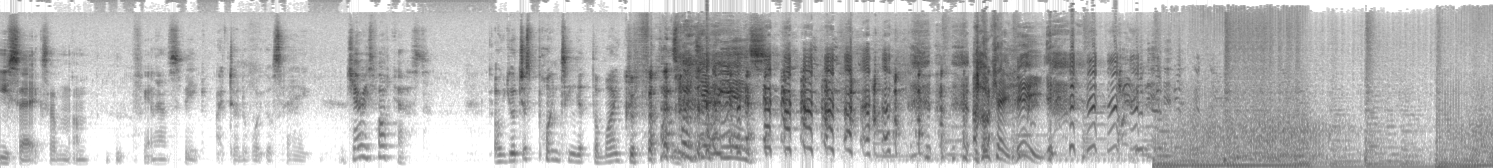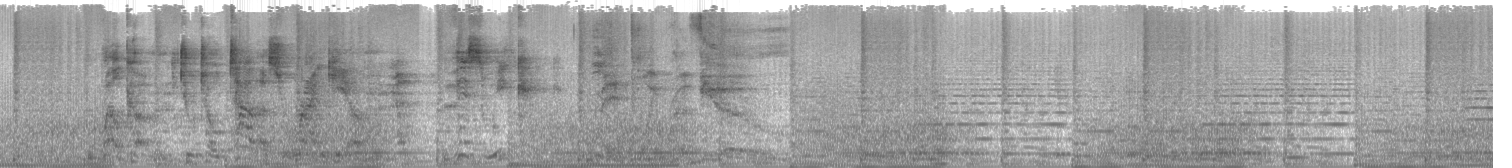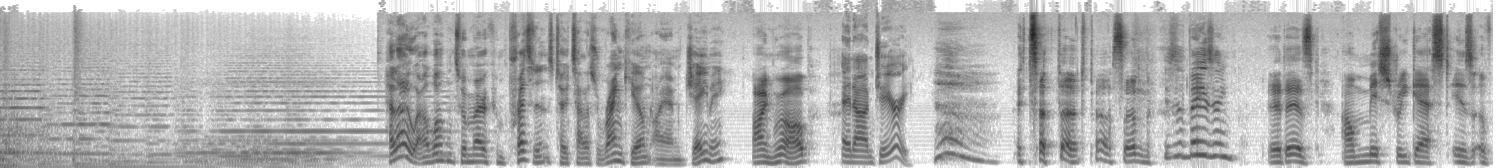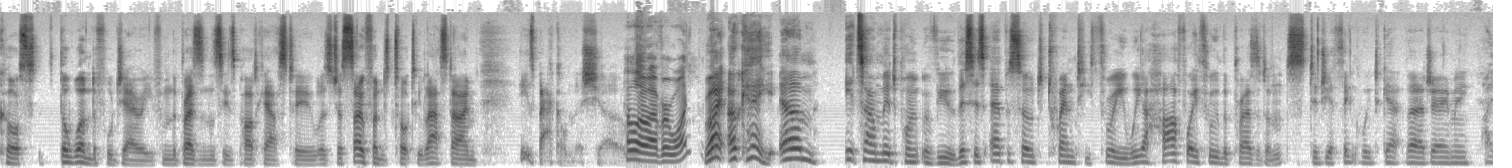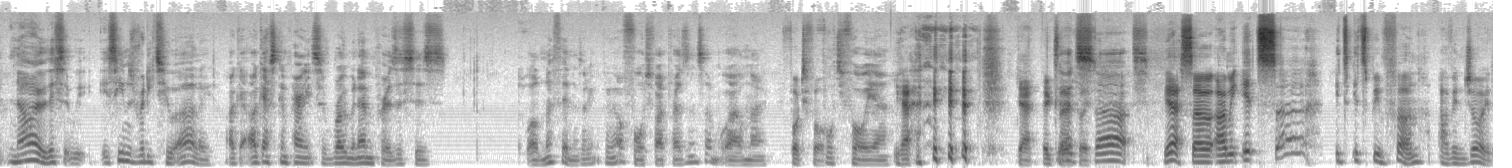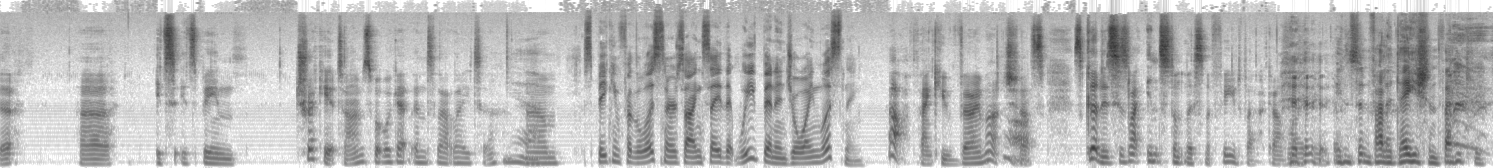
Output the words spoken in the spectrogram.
You say it 'cause I'm, I'm forgetting how to speak. I don't know what you're saying. Jerry's podcast. Oh, you're just pointing at the microphone. That's where Jerry is. okay, me. Welcome to Totalus Rankium. This week, Hello and welcome to American Presidents Totalus Rankium. I am Jamie. I'm Rob. And I'm Jerry. It's a third person. This is amazing. It is. Our mystery guest is, of course, the wonderful Jerry from the Presidency's podcast, who was just so fun to talk to last time. He's back on the show. Hello, everyone. Right, okay. Um, it's our midpoint review. This is episode 23. We are halfway through the presidents. Did you think we'd get there, Jamie? I, no, this it seems really too early. I, I guess comparing it to Roman emperors, this is well nothing. I think we've got forty-five presidents. Well, no, 44. forty-four. Yeah, Yeah. yeah, exactly. good start. Yeah, so I mean it's uh it's it's been fun. I've enjoyed it. Uh it's it's been tricky at times, but we'll get into that later. Yeah. Um Speaking for the listeners, I can say that we've been enjoying listening. Ah, thank you very much. Aw. That's it's good. This is like instant listener feedback. I'm liking it. Instant validation. Thank you.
